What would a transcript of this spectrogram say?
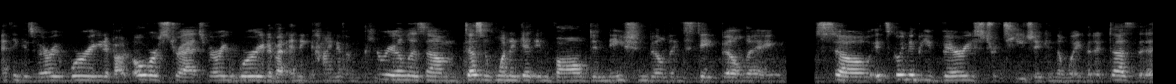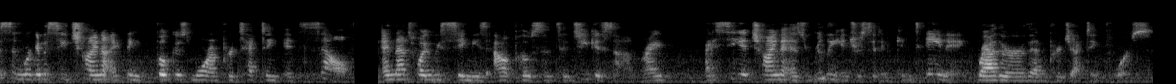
I think is very worried about overstretch, very worried about any kind of imperialism, doesn't want to get involved in nation building, state building. So it's going to be very strategic in the way that it does this. And we're going to see China, I think, focus more on protecting itself. And that's why we're seeing these outposts in Tajikistan, right? I see China as really interested in containing rather than projecting force.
